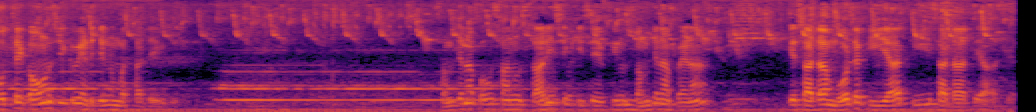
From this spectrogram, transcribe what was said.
ਉੱਥੇ ਕੌਣ ਸੀ ਘਵੇਂਡ ਜਿਹਨੂੰ ਮੱਥਾ ਟੇਕਦੇ? ਸਮਝਣਾ ਪਊ ਸਾਨੂੰ, ਸਾਰੀ ਸਿੱਖੀ ਸੇਵਕੀ ਨੂੰ ਸਮਝਣਾ ਪੈਣਾ ਕਿ ਸਾਡਾ ਮੁੱਢ ਕੀ ਆ, ਕੀ ਸਾਡਾ ਇਤਿਹਾਸ ਹੈ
